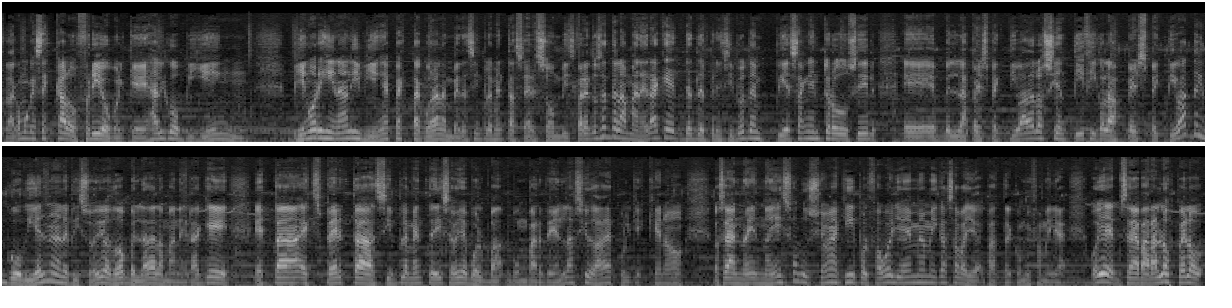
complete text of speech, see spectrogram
te da como que ese escalofrío, porque es algo bien, bien original y bien espectacular en vez de simplemente hacer zombies. Pero entonces de la manera que desde el principio te empiezan a introducir eh, la perspectiva de los científicos, la perspectiva del gobierno en el episodio 2, ¿verdad? De la manera que esta experta simplemente dice, oye, bombardeen las ciudades porque es que no. O sea, no hay, no hay solución aquí. Por favor, llévenme a mi casa para, estar con mi familia. Oye, se me paran los pelos.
